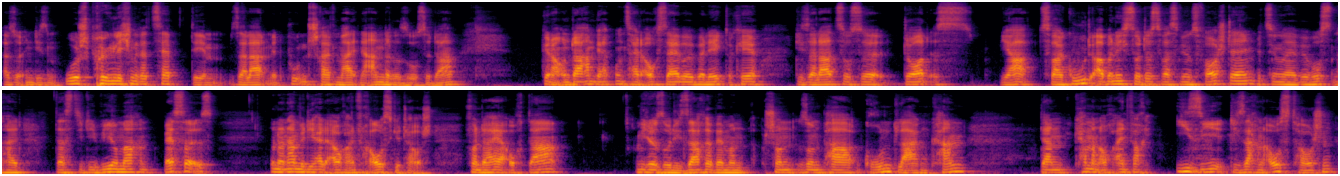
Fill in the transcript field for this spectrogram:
also in diesem ursprünglichen Rezept, dem Salat mit Putenstreifen, war halt eine andere Soße da. Genau, und da haben wir uns halt auch selber überlegt, okay, die Salatsoße dort ist ja zwar gut, aber nicht so das, was wir uns vorstellen, beziehungsweise wir wussten halt, dass die, die wir machen, besser ist. Und dann haben wir die halt auch einfach ausgetauscht. Von daher auch da wieder so die Sache, wenn man schon so ein paar Grundlagen kann, dann kann man auch einfach easy die Sachen austauschen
